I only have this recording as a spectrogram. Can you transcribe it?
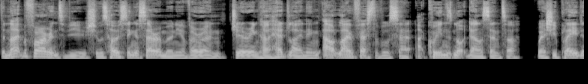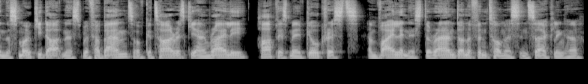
The night before our interview, she was hosting a ceremony of her own during her headlining Outline Festival set at Queen's Knockdown Centre, where she played in the smoky darkness with her band of guitarist Gyan Riley, harpist Maeve Gilchrist, and violinist Darian Donovan Thomas encircling her.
